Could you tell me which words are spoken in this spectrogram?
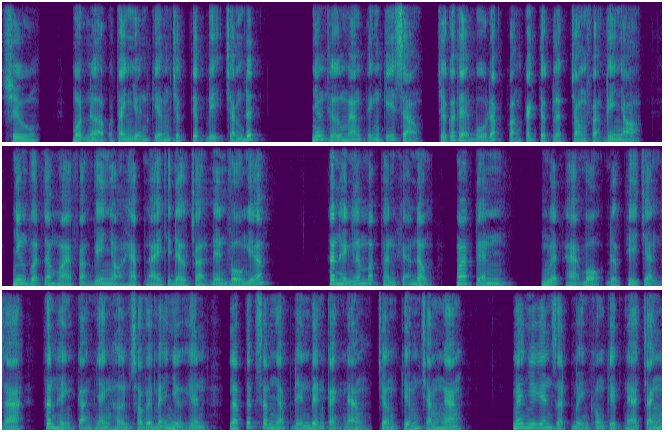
siêu, một nửa của thanh nhuyễn kiếm trực tiếp bị chấm đứt. Những thứ mang tính kỹ xảo chỉ có thể bù đắp khoảng cách thực lực trong phạm vi nhỏ, nhưng vượt ra ngoài phạm vi nhỏ hẹp này thì đều trở nên vô nghĩa. Thân hình Lâm Bắc Thần khẽ động, hoa tuyền Nguyệt Hạ Bộ được thi triển ra, thân hình càng nhanh hơn so với Mễ Như Yên, lập tức xâm nhập đến bên cạnh nàng, trường kiếm chém ngang. Mễ Như Yên giật mình không kịp né tránh,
